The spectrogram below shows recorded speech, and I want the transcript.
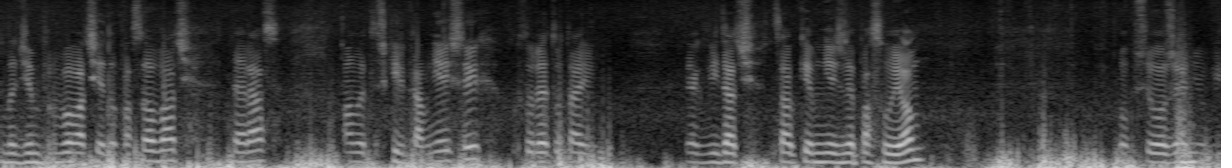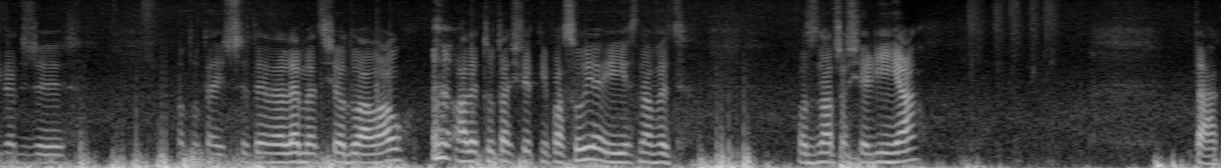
Będziemy próbować je dopasować teraz. Mamy też kilka mniejszych, które tutaj, jak widać, całkiem nieźle pasują. Po przyłożeniu widać, że no tutaj jeszcze ten element się odłamał, ale tutaj świetnie pasuje i jest nawet, odznacza się linia. Tak.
